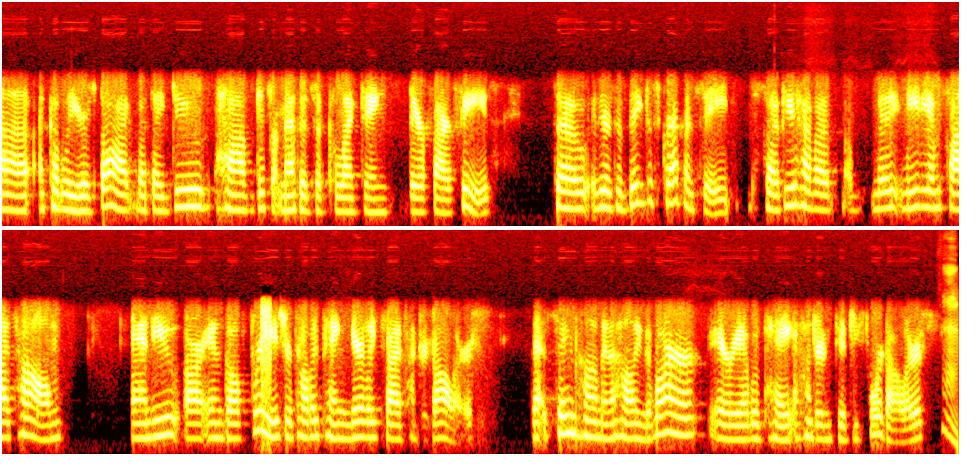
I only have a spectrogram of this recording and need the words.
uh, a couple of years back, but they do have different methods of collecting their fire fees. So there's a big discrepancy. So if you have a, a medium-sized home and you are in Gulf Breeze, you're probably paying nearly $500. That same home in the Holley Navarre area would pay $154, Hmm.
